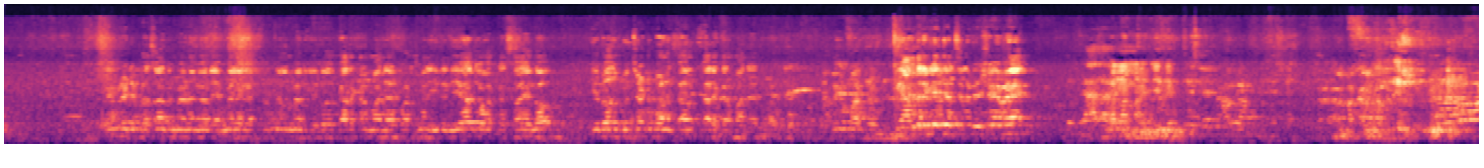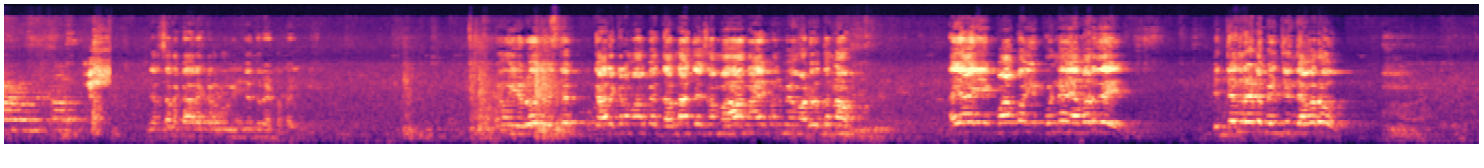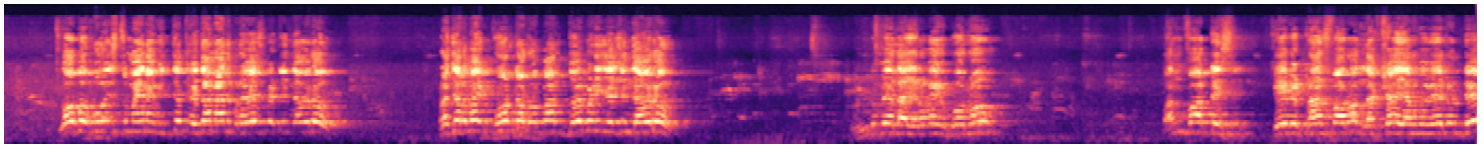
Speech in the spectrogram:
వేమిరెడ్డి ప్రశాంత్ మేడం గారు ఎమ్మెల్యే గారి సూచనల మేరకు ఈరోజు కార్యక్రమాన్ని ఏర్పడుతున్నాం ఇది నియోజకవర్గ స్థాయిలో ఈరోజు బుచ్చటిపాలెం కా- కార్యక్రమాన్ని ఏర్పాటు మీ అందరికీ తెలిసిన విషయమే. నిరసన కార్యక్రమం విద్యుత్ రేట్లపై మేము ఈరోజు విద్యుత్ కార్యక్రమాలపై ధర్నా చేసిన మహానాయకులు మేము అడుగుతున్నాం. అయ్యా ఈ పాపం ఈ పుణ్యం ఎవరిది? విద్యుత్ రేట్లు పెంచింది ఎవరు? లోపభూయిష్టమైన విద్యుత్ విధానాన్ని ప్రవేశపెట్టింది ఎవరు? ప్రజలపై కోట్ల రూపాయలు దోపిడీ చేసింది ఎవరు? రెండు వేల ఇరవై పూర్వం one forty KV transformer lakh ఎనభై వేలు ఉంటే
